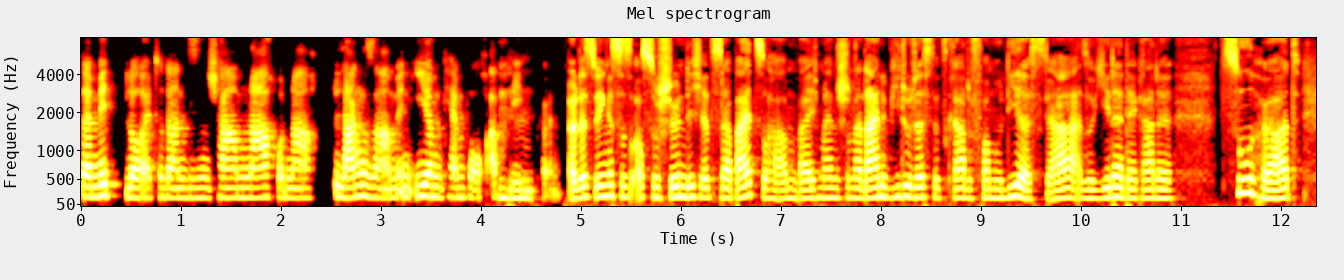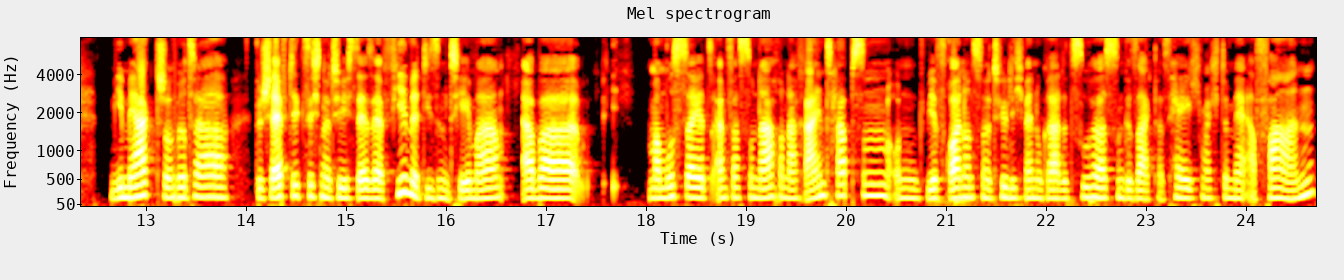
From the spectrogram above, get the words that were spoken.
damit Leute dann diesen Charme nach und nach langsam in ihrem Tempo auch ablegen mhm. können. Aber deswegen ist es auch so schön, dich jetzt dabei zu haben, weil ich meine schon alleine, wie du das jetzt gerade formulierst, ja, also jeder, der gerade zuhört, ihr merkt schon, Britta beschäftigt sich natürlich sehr, sehr viel mit diesem Thema, aber man muss da jetzt einfach so nach und nach reintapsen und wir freuen uns natürlich, wenn du gerade zuhörst und gesagt hast, hey, ich möchte mehr erfahren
